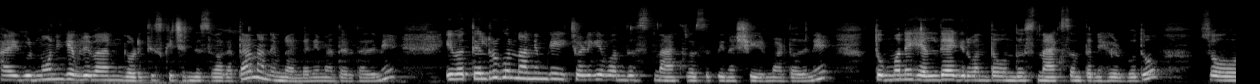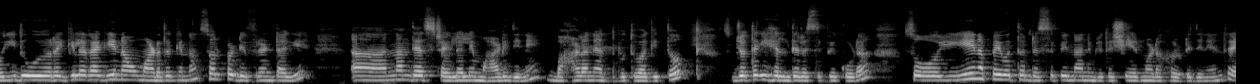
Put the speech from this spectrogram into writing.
Hi good morning everyone Gowdathis ಕಿಚನ್ಗೆ ಸ್ವಾಗತ. ನಾನು ನಿಮ್ಮ ನಂದನಿ ಮಾತಾಡ್ತಾ ಇದ್ದೀನಿ. ಇವತ್ತೆಲ್ರಿಗೂ ನಾನು ನಿಮಗೆ ಈ ಚಳಿಗೆ ಒಂದು ಸ್ನ್ಯಾಕ್ಸ್ ರೆಸಿಪಿನ ಶೇರ್ ಮಾಡ್ತಾ ಇದ್ದೀನಿ. ತುಂಬಾ ಹೆಲ್ದಿ ಆಗಿರುವಂಥ ಒಂದು ಸ್ನ್ಯಾಕ್ಸ್ ಅಂತಲೇ ಹೇಳ್ಬೋದು. ಸೊ ಇದು ರೆಗ್ಯುಲರ್ ಆಗಿ ನಾವು ಮಾಡೋದಕ್ಕಿಂತ ಸ್ವಲ್ಪ ಡಿಫ್ರೆಂಟಾಗಿ ನನ್ನದೇ ಸ್ಟೈಲಲ್ಲಿ ಮಾಡಿದ್ದೀನಿ. ಬಹಳನೇ ಅದ್ಭುತವಾಗಿತ್ತು. ಜೊತೆಗೆ ಹೆಲ್ದಿ ರೆಸಿಪಿ ಕೂಡ. ಸೊ ಏನಪ್ಪ ಇವತ್ತಿನ ರೆಸಿಪಿನ ನಿಮ್ಮ ಜೊತೆ ಶೇರ್ ಮಾಡೋಕೆ ಹೊರಟಿದ್ದೀನಿ ಅಂದರೆ,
